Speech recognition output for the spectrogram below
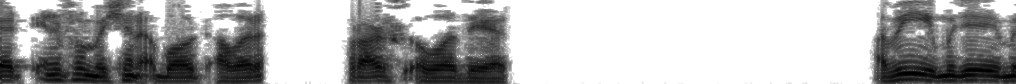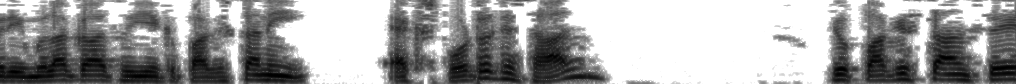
get information about our products over there ابھی مجھے میری ملاقات ہوئی ایک پاکستانی ایکسپورٹر کے ساتھ جو پاکستان سے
